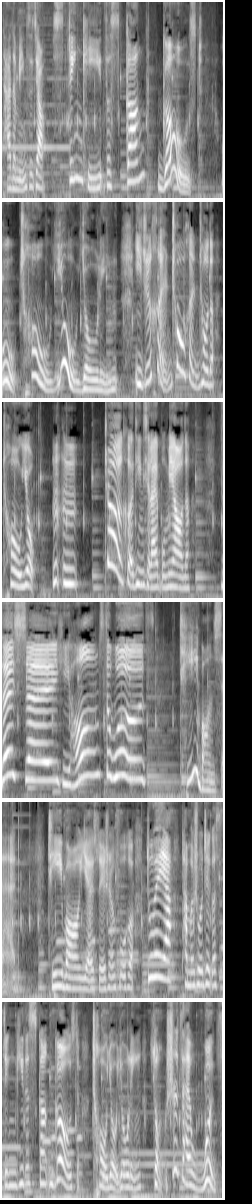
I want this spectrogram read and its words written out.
他的名字叫 Stinky the Skunk Ghost。哦，臭鼬幽灵，一只很臭很臭的臭鼬。嗯嗯。这可听起来不妙呢。They say he haunts the woods. T-Bone said. T-Bone 也随声附和。对呀，他们说这个 Stinky the Skunk Ghost 臭鼬幽灵总是在 woods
